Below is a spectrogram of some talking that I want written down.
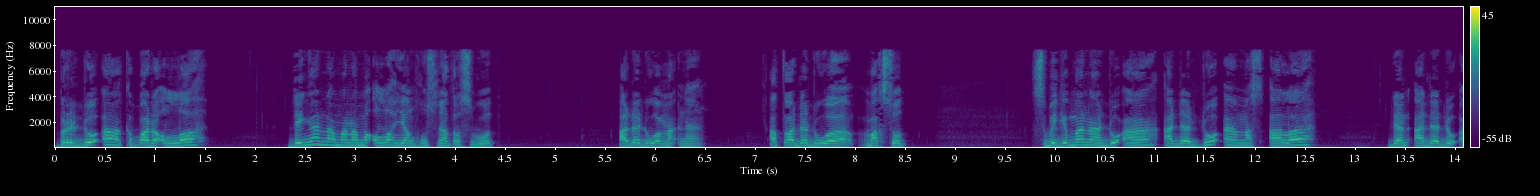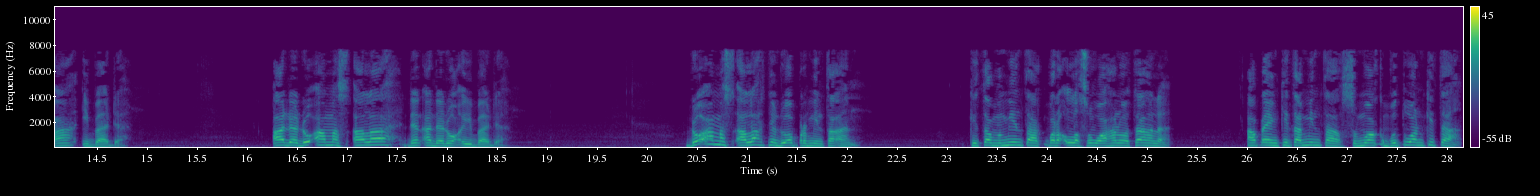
berdoa kepada Allah dengan nama-nama Allah yang husna tersebut? Ada dua makna atau ada dua maksud. Sebagaimana doa, ada doa masalah dan ada doa ibadah. Ada doa masalah dan ada doa ibadah. Doa masalahnya doa permintaan. Kita meminta kepada Allah Subhanahu wa taala apa yang kita minta, semua kebutuhan kita.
